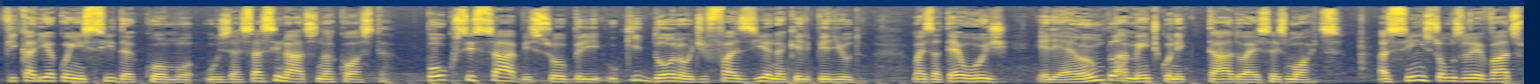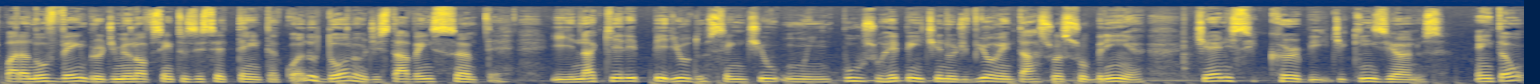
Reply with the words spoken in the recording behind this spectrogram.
ficaria conhecida como os assassinatos na costa. Pouco se sabe sobre o que Donald fazia naquele período, mas até hoje ele é amplamente conectado a essas mortes. Assim, somos levados para novembro de 1970, quando Donald estava em Sumter e, naquele período, sentiu um impulso repentino de violentar sua sobrinha, Janice Kirby, de 15 anos. Então,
